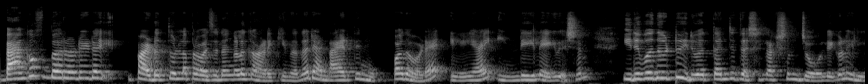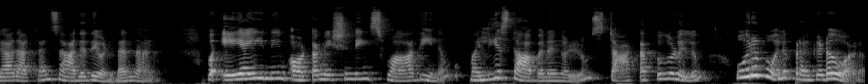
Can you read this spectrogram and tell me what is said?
ബാങ്ക് ഓഫ് ബറോഡയുടെ ഇപ്പം അടുത്തുള്ള പ്രവചനങ്ങൾ കാണിക്കുന്നത് രണ്ടായിരത്തി മുപ്പതോടെ എ ഐ ഇന്ത്യയിൽ ഏകദേശം ഇരുപത് ടു ഇരുപത്തഞ്ച് ദശലക്ഷം ജോലികൾ ഇല്ലാതാക്കാൻ സാധ്യതയുണ്ടെന്നാണ്. അപ്പോൾ എ ഐന്റെയും ഓട്ടോമേഷന്റെയും സ്വാധീനം വലിയ സ്ഥാപനങ്ങളിലും സ്റ്റാർട്ടപ്പുകളിലും ഒരുപോലെ പ്രകടവുമാണ്.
